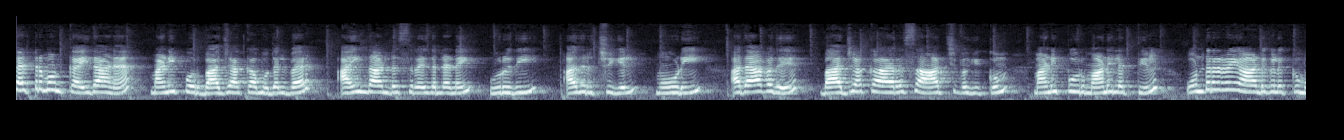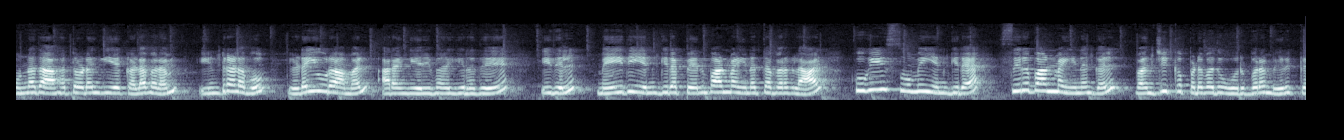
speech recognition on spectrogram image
சற்று முன் கைதான மணிப்பூர் பாஜக முதல்வர் ஐந்தாண்டு சிறை தண்டனை உறுதி அதிர்ச்சியில் மோடி அதாவது பாஜக அரசு ஆட்சி வகிக்கும் மணிப்பூர் மாநிலத்தில் ஒன்றரை ஆண்டுகளுக்கு முன்னதாக தொடங்கிய கலவரம் இன்றளவும் இடையூறாமல் அரங்கேறி வருகிறது. இதில் மெய்தி என்கிற பெரும்பான்மை இனத்தவர்களால் குகி சுமி என்கிற சிறுபான்மை இனங்கள் வஞ்சிக்கப்படுவது ஒருபுறம் இருக்க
